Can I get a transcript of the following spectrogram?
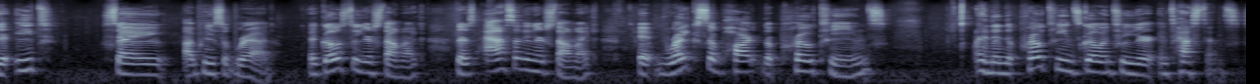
you eat, say, a piece of bread. It goes to your stomach. There's acid in your stomach. It breaks apart the proteins, and then the proteins go into your intestines.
